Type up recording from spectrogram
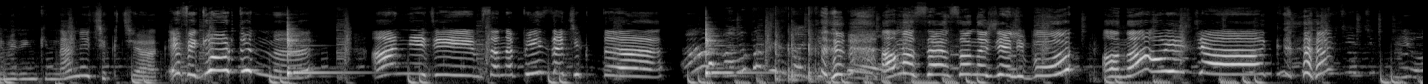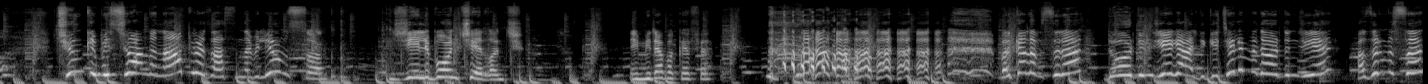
Emir'inkinden ne çıkacak? Efe gördün mü? Anneciğim sana pizza çıktı. Aa bana da pizza çıktı. Ama sen sana jelibon, ona oyuncak. Çünkü biz şu anda ne yapıyoruz aslında biliyor musun? Jelibon challenge. Emir'e bak Efe. Bakalım sıra dördüncüye geldi. Geçelim mi dördüncüye? Hazır mısın?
